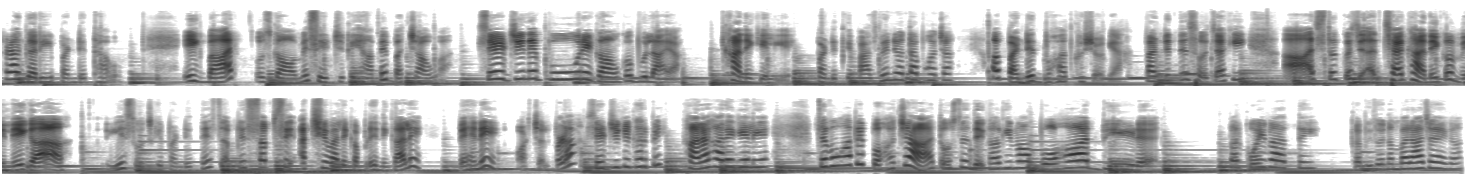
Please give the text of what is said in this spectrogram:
थोड़ा गरीब पंडित था वो। एक बार उस गाँव में सेठ जी के यहाँ पे बच्चा हुआ। सेठ जी ने पूरे गाँव को बुलाया खाने के लिए। पंडित के पास भी न्योता पहुँचा और पंडित बहुत खुश हो गया। पंडित ने सोचा कि आज तो कुछ अच्छा खाने को मिलेगा। ये सोच के पंडित ने अपने सबसे अच्छे वाले कपड़े निकाले, पहने और चल पड़ा सेठ जी के घर पे खाना खाने के लिए। जब वो वहाँ पे पहुँचा तो उसने देखा कि वहाँ बहुत भीड़ है। पर कोई बात नहीं, कभी तो नंबर आ जाएगा।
